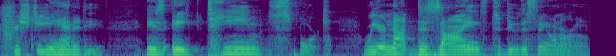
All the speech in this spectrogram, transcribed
Christianity is a team sport. We are not designed to do this thing on our own.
